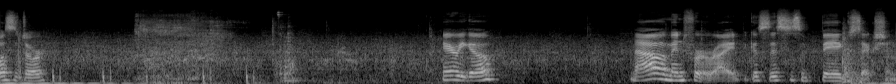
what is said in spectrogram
Was the door. Here we go. Now I'm in for a ride, because this is a big section.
